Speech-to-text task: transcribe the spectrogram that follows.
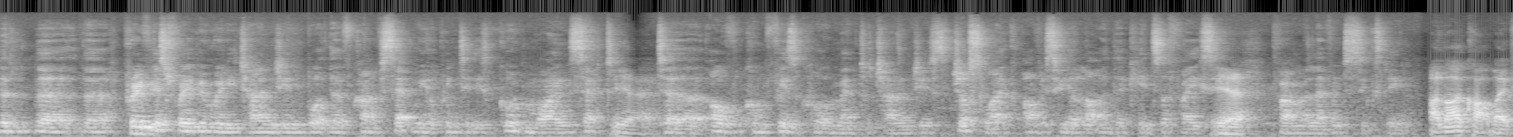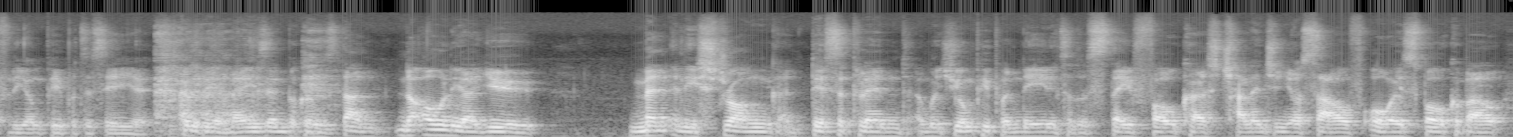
The, the the previous three have been really challenging, but they've kind of set me up into this good mindset Yeah. to overcome physical and mental challenges, just like obviously a lot of the kids are facing Yeah. from 11 to 16. And I can't wait for the young people to see you. It's going to be amazing because then not only are you mentally strong and disciplined, and which young people need to sort of stay focused, challenging yourself, always spoke about,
